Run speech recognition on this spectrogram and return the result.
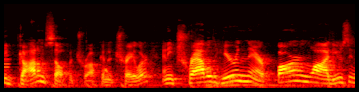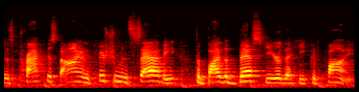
He got himself a truck and a trailer, and he traveled here and there, far and wide, using his practiced eye and fisherman savvy to buy the best gear that he could find.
